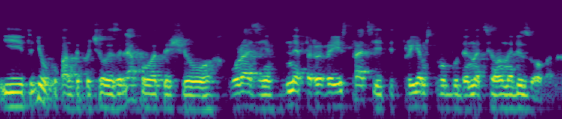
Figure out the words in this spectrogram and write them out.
і тоді окупанти почали залякувати, що у разі неперереєстрації підприємство буде націоналізоване.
